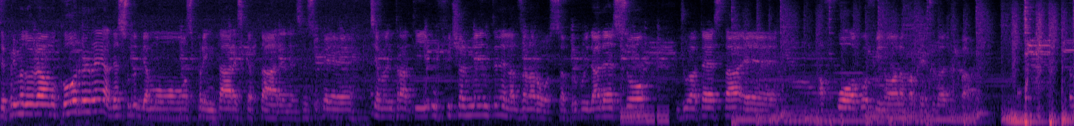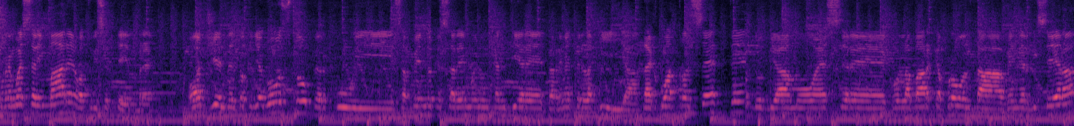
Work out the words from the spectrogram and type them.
Se prima dovevamo correre, adesso dobbiamo sprintare e scattare, nel senso che siamo entrati ufficialmente nella zona rossa, per cui da adesso giù la testa e a fuoco fino alla partenza della Giappone. Vorremmo essere in mare l'8 di settembre, Oggi è il 28 di agosto, per cui sapendo che saremo in un cantiere per rimettere la chiglia dal 4 al 7, dobbiamo essere con la barca pronta venerdì sera.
